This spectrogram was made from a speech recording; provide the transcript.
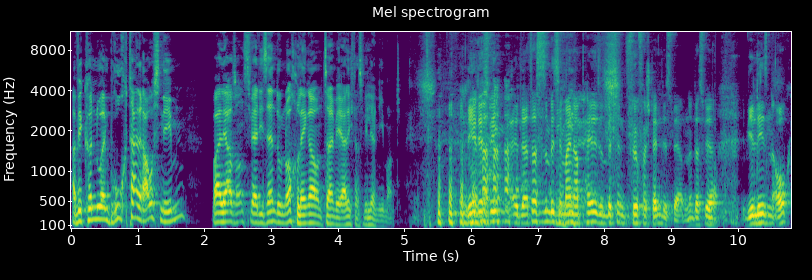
aber wir können nur einen Bruchteil rausnehmen, weil ja, sonst wäre die Sendung noch länger und seien wir ehrlich, das will ja niemand. Nee, deswegen, äh, das ist ein bisschen mein Appell, so ein bisschen für Verständnis werden. Ne? Dass wir, wir lesen auch,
